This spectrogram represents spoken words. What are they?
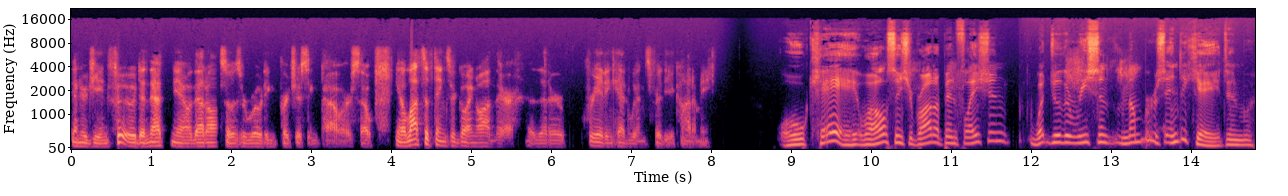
energy and food. And that you know that also is eroding purchasing power. So you know lots of things are going on there that are creating headwinds for the economy okay well since you brought up inflation what do the recent numbers indicate? And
